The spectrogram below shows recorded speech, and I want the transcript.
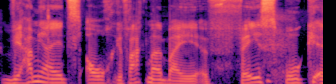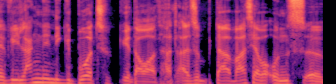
Wir haben ja jetzt auch gefragt mal bei Facebook, äh, wie lange denn die Geburt gedauert hat. Also da war es ja bei uns äh,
